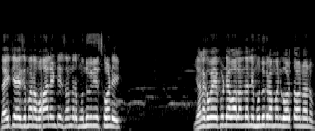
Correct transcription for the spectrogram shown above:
దయచేసి మన వాలంటీర్స్ అందరు ముందుకు తీసుకోండి. వెనక వైపు ఉండే వాళ్ళందరినీ ముందుకు రమ్మని కోరుతా ఉన్నాను.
